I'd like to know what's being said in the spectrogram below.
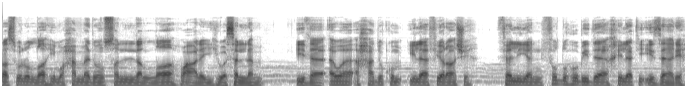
رسول الله محمد صلى الله عليه وسلم إذا أوى أحدكم إلى فراشه فلينفضه بداخلة إزاره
